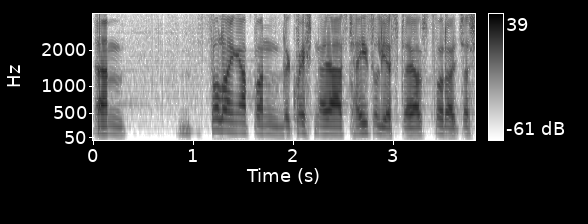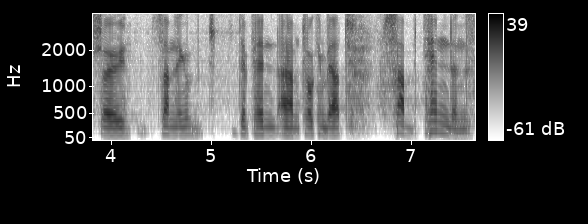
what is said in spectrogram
Um, following up on the question I asked Hazel yesterday, I thought I'd just show something depend, um, talking about subtendons.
